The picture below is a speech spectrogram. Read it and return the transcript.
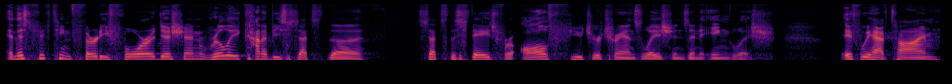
And this 1534 edition really kind of sets the, sets the stage for all future translations in English. If we have time,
